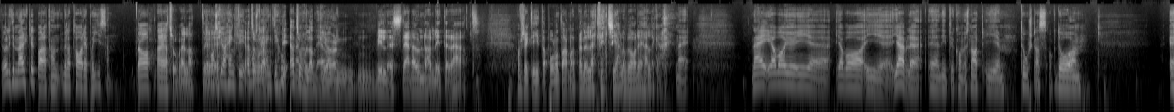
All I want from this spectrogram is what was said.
Det var lite märkligt bara att han ville ta det på isen. Ja, nej, jag tror väl att... Det eh, måste ju ha hängt, i, det jag måste ha hängt att, ihop. jag tror väl att Björn ville städa undan lite det här att han försökte hitta på något annat, men det lät inte så jävla bra det heller kanske. Nej. Nej, jag var ju i, eh, jag var i eh, Gävle, eh, dit vi kommer snart, i torsdags och då... Eh,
